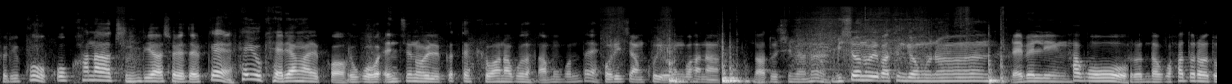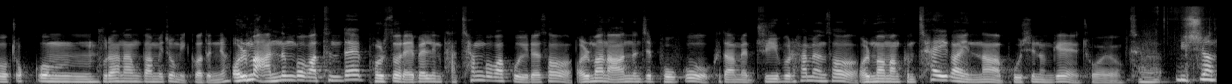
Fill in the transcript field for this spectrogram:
그리고 꼭 하나 준비하셔야 될게 폐유 계량할 거. 요거 엔진 오일 끝에 교환하고 남은 건데 버리지 않고 이런 거 하나 놔두시면은 미션 오일 같은 경우는 leveling 하고 그런다고 하더라도 조금 불안한 감이 좀 있거든요. 얼마 안 넣은 거 같은데 벌써 leveling 다찬거 같고 이래서 얼마 나왔는지 보고 그 다음에 주입을 하면서 얼마만큼 차이가 있나 보시는 게 좋아요. 자 미션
